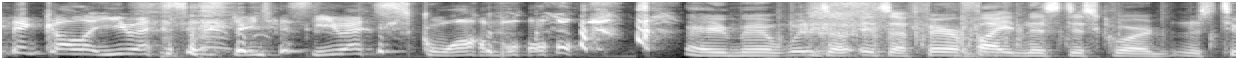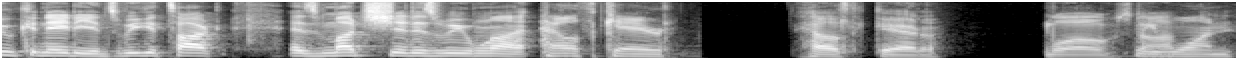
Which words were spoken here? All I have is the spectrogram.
even we call it U.S. history, just U.S. squabble. Hey man, it's a it's a fair fight in this Discord. There's two Canadians. We could talk as much shit as we want. Healthcare, Healthcare. Whoa, we stop. won.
